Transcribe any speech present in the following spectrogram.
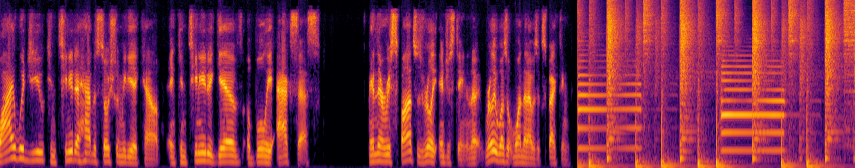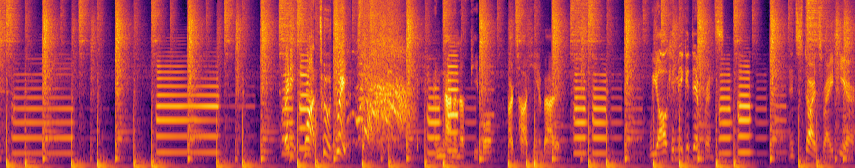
why would you continue to have a social media account and continue to give a bully access? And their response was really interesting, and it really wasn't one that I was expecting. Ready? One, two, three. Stop! And not enough people are talking about it. We all can make a difference. It starts right here.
